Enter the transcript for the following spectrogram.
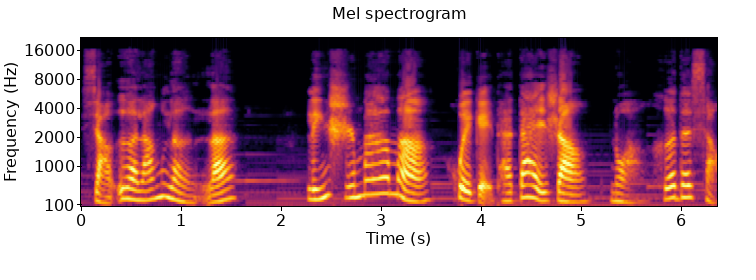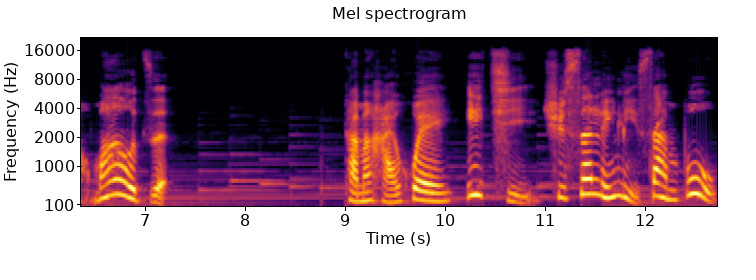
小饿狼冷了，零食妈妈会给他戴上暖和的小帽子。他们还会一起去森林里散步。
